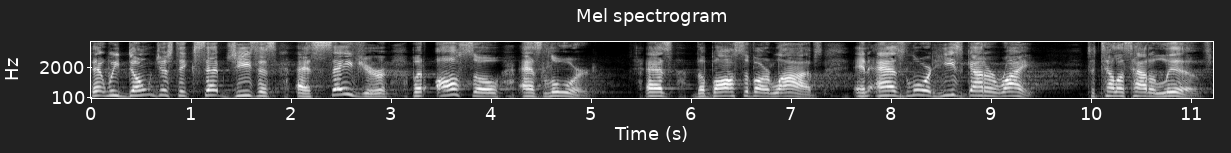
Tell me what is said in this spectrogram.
That we don't just accept Jesus as Savior, but also as Lord, as the boss of our lives. And as Lord, He's got a right to tell us how to live.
